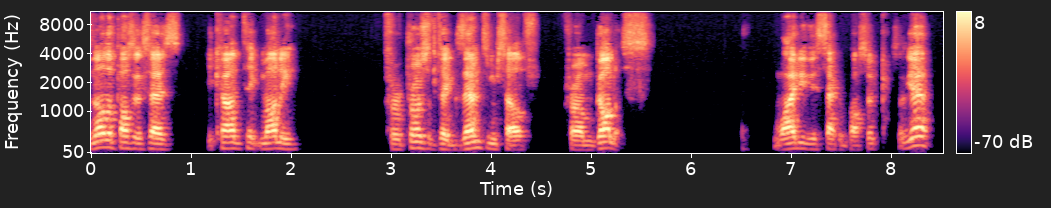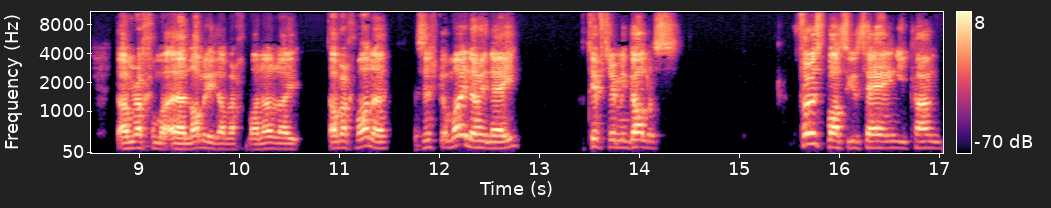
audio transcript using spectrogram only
another pasuk that says you can't take money for a person to exempt himself from golus. Why do this second pasuk? So yeah, First part is saying you can't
